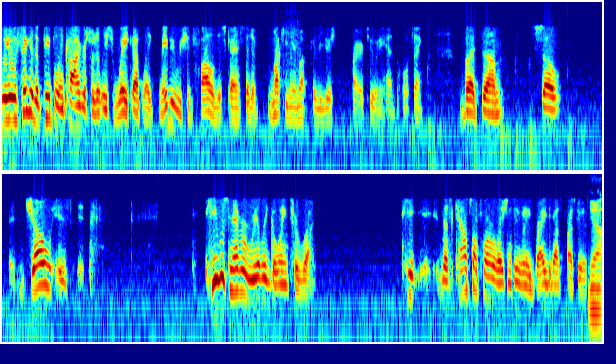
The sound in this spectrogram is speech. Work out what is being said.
you, you would figure the people in Congress would at least wake up, like maybe we should follow this guy instead of mucking him up for the years prior to when he had the whole thing. But um, so Joe is he was never really going to run. He the Council on Foreign Relations when he bragged about the prosecutor. Yeah.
